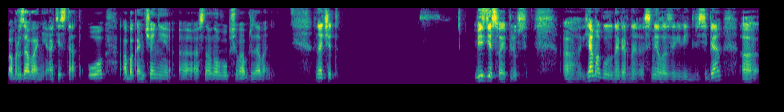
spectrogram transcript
образования, аттестат о, об окончании э, основного общего образования. Значит, везде свои плюсы. Э, я могу, наверное, смело заявить для себя, э,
